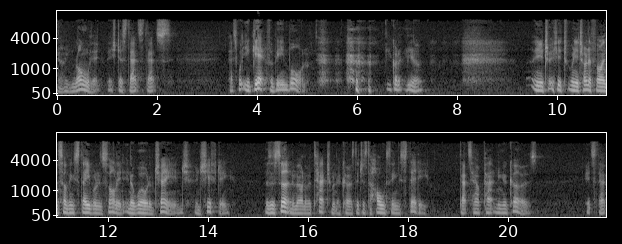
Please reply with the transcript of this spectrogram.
nothing wrong with it. It's just that's that's that's what you get for being born. You've got to, you know. You tr- you when you're trying to find something stable and solid in a world of change and shifting, there's a certain amount of attachment occurs to just to hold things steady. That's how patterning occurs. It's that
